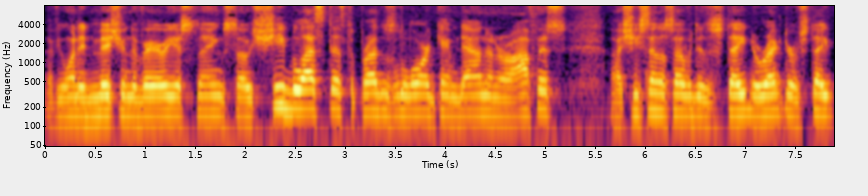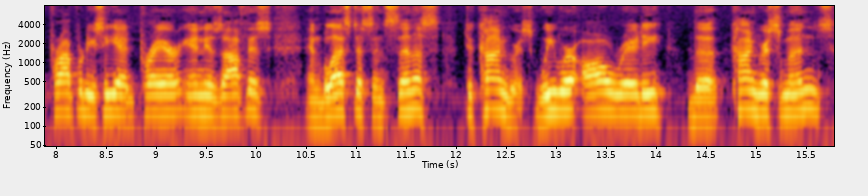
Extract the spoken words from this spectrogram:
if you want admission to various things. So she blessed us. The presence of the Lord came down in her office. Uh, she sent us over to the state director of state properties. He had prayer in his office and blessed us and sent us to Congress. We were already the congressmen's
